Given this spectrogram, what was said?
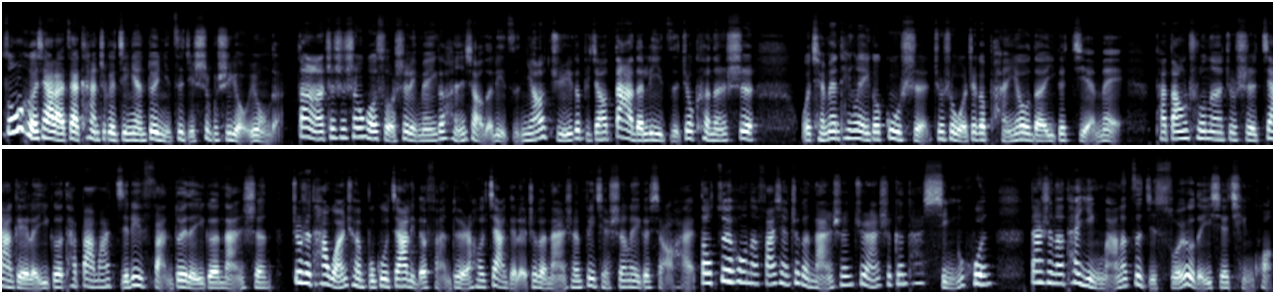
综合下来再看这个经验对你自己是不是有用的。当然了，这是生活琐事里面一个很小的例子。你要举一个比较大的例子，就可能。是我前面听了一个故事，就是我这个朋友的一个姐妹。她当初呢，就是嫁给了一个她爸妈极力反对的一个男生，就是她完全不顾家里的反对，然后嫁给了这个男生，并且生了一个小孩。到最后呢，发现这个男生居然是跟她行婚，但是呢，她隐瞒了自己所有的一些情况。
